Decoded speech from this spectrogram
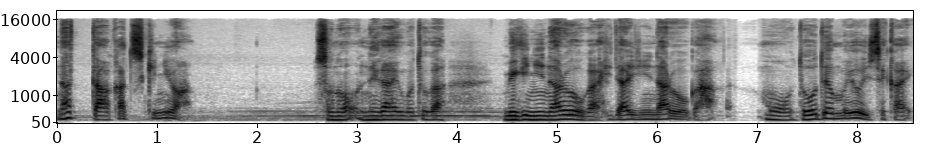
なった暁にはその願い事が右になろうが左になろうがもうどうでもよい世界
